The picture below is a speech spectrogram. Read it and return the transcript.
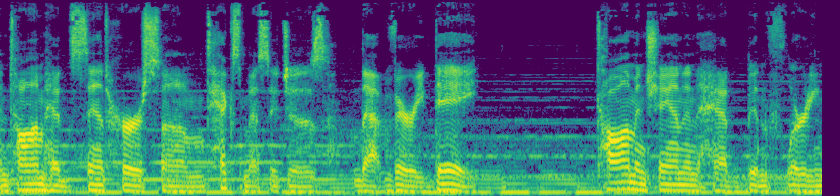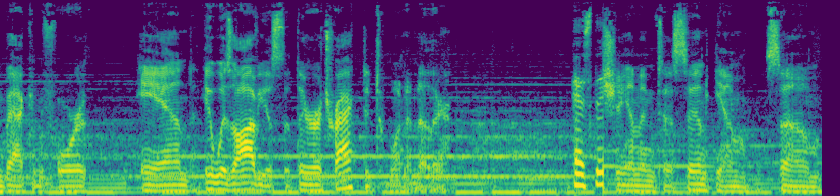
And Tom had sent her some text messages that very day. Tom and Shannon had been flirting back and forth, and it was obvious that they're attracted to one another as the Shannon to send him some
